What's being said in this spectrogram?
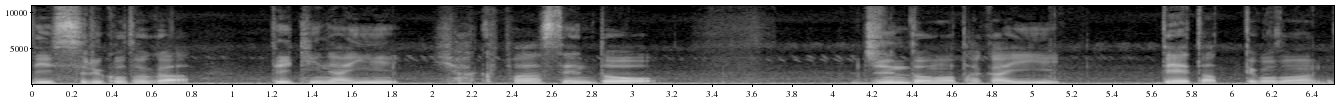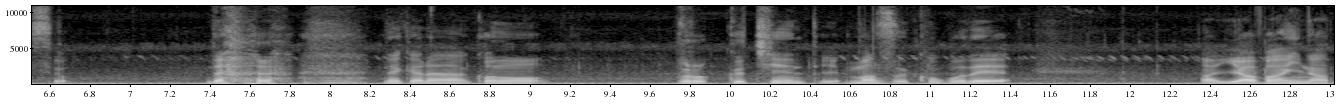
りすることができない100%純度の高いデータってことなんですよ。だ だからこのブロックチェーンってまずここであやばいなっ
